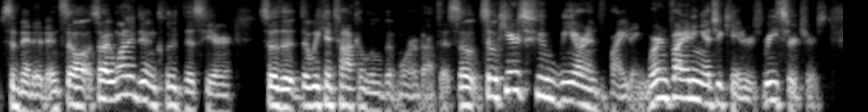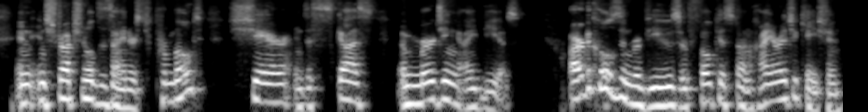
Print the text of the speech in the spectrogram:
submitted. And so, so I wanted to include this here so that, that we can talk a little bit more about this. So, so here's who we are inviting. We're inviting educators, researchers, and instructional designers to promote, share, and discuss emerging ideas. Articles and reviews are focused on higher education,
